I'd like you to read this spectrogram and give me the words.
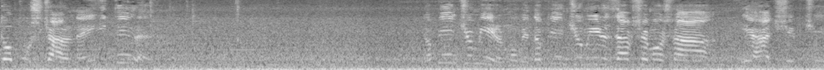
dopuszczalnej i tyle. Do 5 mil, mówię, do 5 mil zawsze można jechać szybciej.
